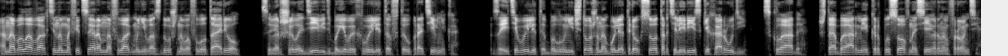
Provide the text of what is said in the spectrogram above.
Она была вахтенным офицером на флагмане воздушного флота «Орел», совершила 9 боевых вылетов в тыл противника. За эти вылеты было уничтожено более 300 артиллерийских орудий, склады, штабы армии корпусов на Северном фронте.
